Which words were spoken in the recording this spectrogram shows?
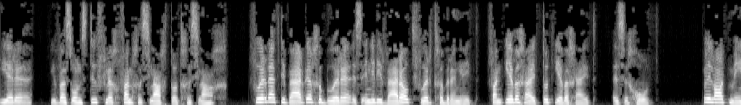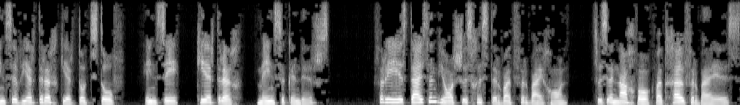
Heere, U was ons toevlug van geslag tot geslag. Voordat die bergen geboren is en U die wereld voortgebring het, van eeuwigheid tot eeuwigheid, is een God. U laat mensen weer terugkeer tot stof, en sê, keer terug, mensenkinders. Voor U is duizend jaar soos gister wat voorbij gaan, soos een nachtwalk wat gauw voorbij is.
